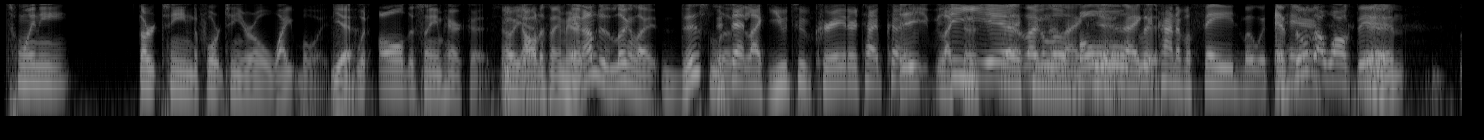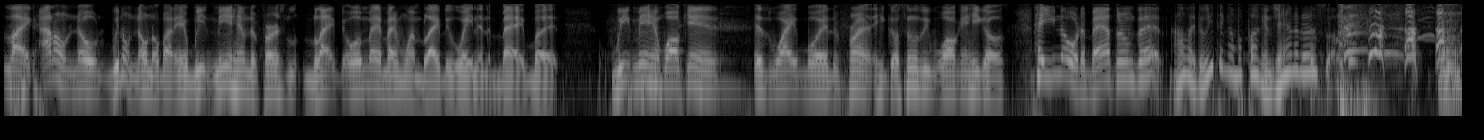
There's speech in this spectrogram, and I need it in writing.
20, 13 to 14 year old white boys. Yes. With all the same haircuts. Oh, yeah. all the same hair. And I'm just looking like this looks Is that like YouTube creator type cut? Eh, Like the yeah, like a and the, little like, bowl. yeah, like kind of a fade, but with the as soon as. I walked in, like I don't know, we don't know nobody. We, me and him, the first black, or maybe one black dude waiting in the back, but we, me and him walk in. This white boy at the front, he goes. As soon as we walk in, he goes, "Hey, you know where the bathroom's at?" I was like, "Do he think I'm a fucking janitor or something?"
